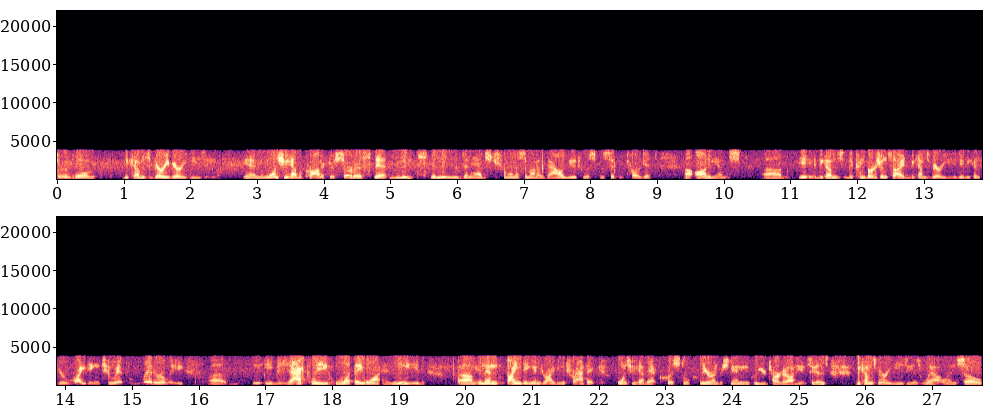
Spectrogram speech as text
serve them becomes very, very easy. And once you have a product or service that meets the needs and adds tremendous amount of value to a specific target uh, audience, uh, it, it, becomes the conversion side becomes very easy because you're writing to it literally uh, exactly what they want and need, um, and then finding and driving traffic once you have that crystal clear understanding of who your target audience is becomes very easy as well. And so,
